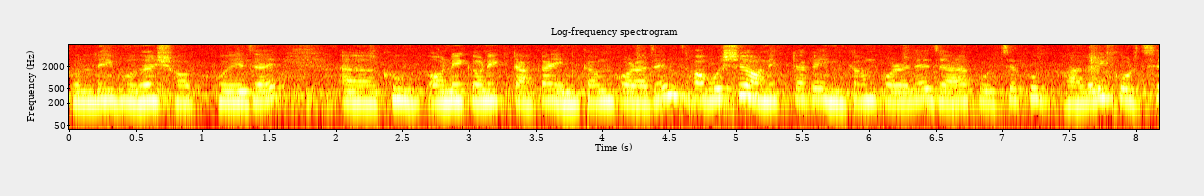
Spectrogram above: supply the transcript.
করলেই বোধহয় সব হয়ে যায় খুব অনেক অনেক টাকা ইনকাম করা যায়। অবশ্যই অনেক টাকা ইনকাম করা যায়, যারা করছে খুব ভালোই করছে।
